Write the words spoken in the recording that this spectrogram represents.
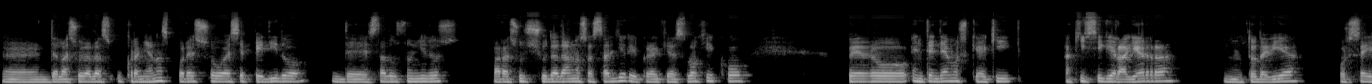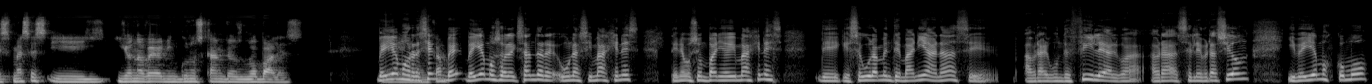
eh, de las ciudades ucranianas. Por eso ese pedido de Estados Unidos para sus ciudadanos a salir, y creo que es lógico, pero entendemos que aquí, aquí sigue la guerra mm, todavía por seis meses y yo no veo ningunos cambios globales. Veíamos recién, veíamos, Alexander, unas imágenes, tenemos un baño de imágenes de que seguramente mañana se, habrá algún desfile, algo, habrá celebración, y veíamos cómo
